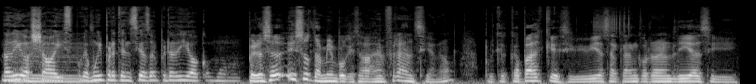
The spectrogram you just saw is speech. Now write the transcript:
No digo Mm. Joyce, porque es muy pretencioso, pero digo como. Pero eso, eso también porque estabas en Francia, ¿no? Porque capaz que si vivías acá en Coronel Díaz y,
